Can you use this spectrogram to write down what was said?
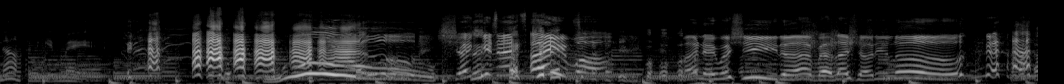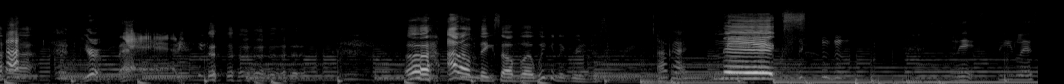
Now I'm gonna get mad. Ooh, shaking the table. table. My name is Sheeta. I rap like Shawty Lo. You're mad. uh, I don't think so, but we can agree to disagree. okay. Next. let's see. Let's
